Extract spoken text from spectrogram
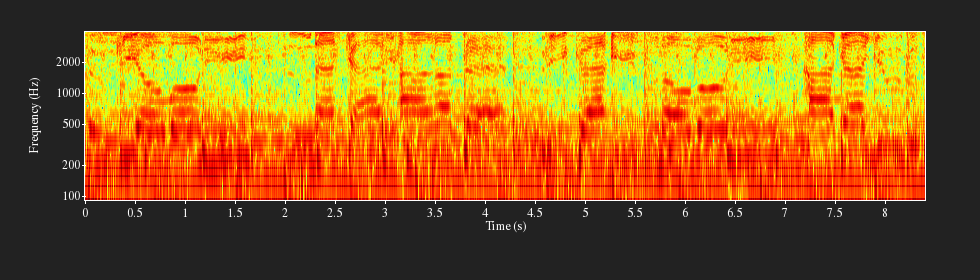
不器用につながり合って理解不能に歯がゆくて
